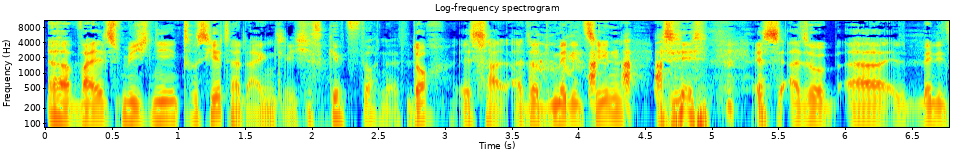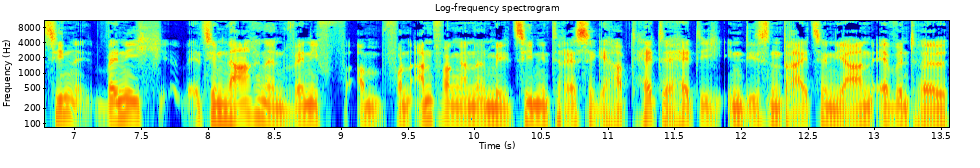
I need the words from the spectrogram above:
Äh, weil es mich nie interessiert hat eigentlich. Das gibt's doch nicht. Doch, es hat, also Medizin, es, es, also äh, Medizin, wenn ich jetzt im Nachhinein, wenn ich von Anfang an an Medizin Interesse gehabt hätte, hätte ich in diesen 13 Jahren eventuell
